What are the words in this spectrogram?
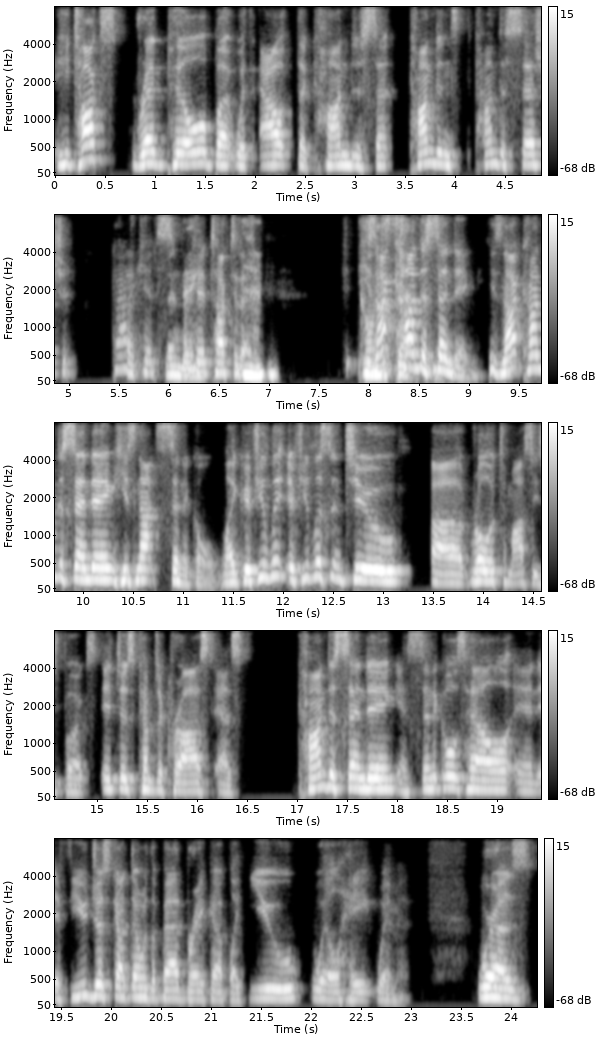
he talks red pill, but without the condescend condens condescension. God, I can't I can't talk to that. he's not condescending. He's not condescending. He's not cynical. Like if you li- if you listen to uh, Rollo Tomassi's books, it just comes across as condescending and cynical as hell. And if you just got done with a bad breakup, like you will hate women. Whereas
